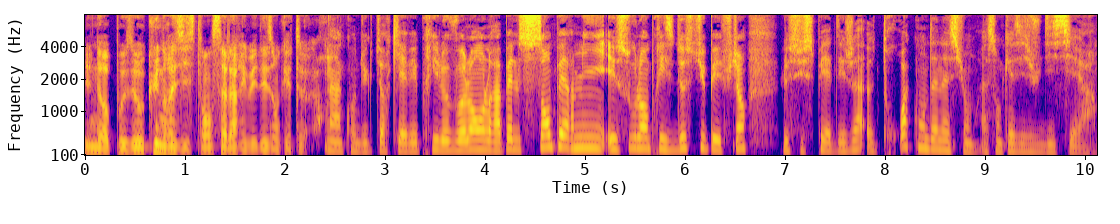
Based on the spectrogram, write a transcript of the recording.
Il n'a opposé aucune résistance à l'arrivée des enquêteurs. Un conducteur qui avait pris le volant, on le rappelle, sans permis et sous l'emprise de stupéfiants. Le suspect a déjà trois condamnations à son casier judiciaire.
